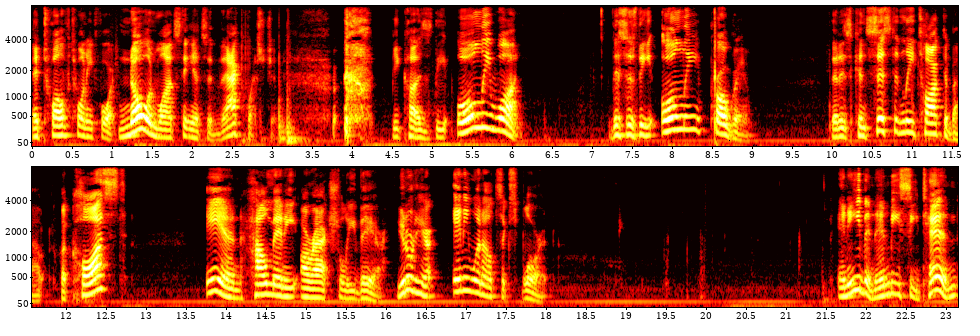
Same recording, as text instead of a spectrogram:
at 1224, no one wants to answer that question because the only one, this is the only program that is consistently talked about the cost and how many are actually there. You don't hear anyone else explore it. And even NBC 10,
